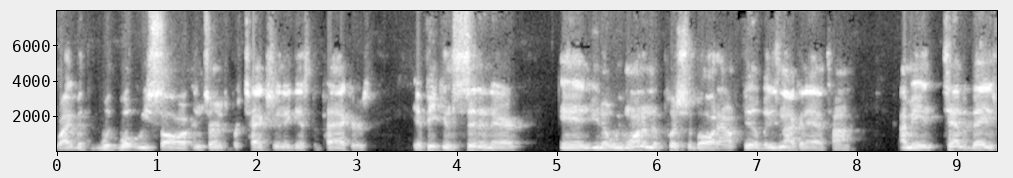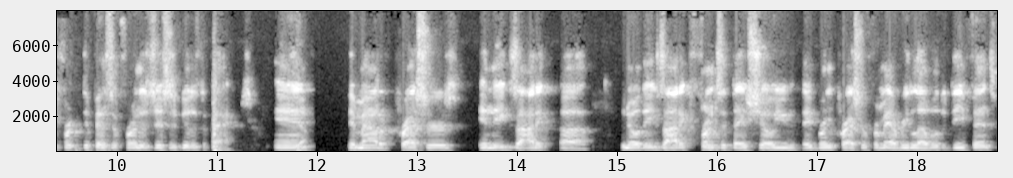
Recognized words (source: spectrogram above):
right? With, with what we saw in terms of protection against the Packers, if he can sit in there and, you know, we want him to push the ball downfield, but he's not going to have time. I mean, Tampa Bay's defensive front is just as good as the Packers. And yeah. the amount of pressures in the exotic, uh, you know, the exotic fronts that they show you, they bring pressure from every level of the defense.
